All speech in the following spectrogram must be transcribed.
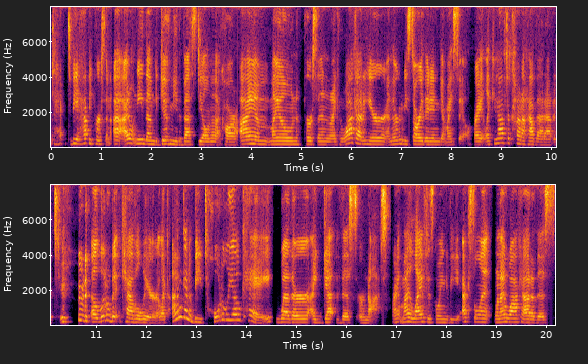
to, ha- to be a happy person. I-, I don't need them to give me the best deal in that car. I am my own person and I can walk out of here and they're going to be sorry they didn't get my sale. Right. Like you have to kind of have that attitude a little bit cavalier. Like I'm going to be totally okay whether I get this or not. Right. My life is going to be excellent when I walk out of this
